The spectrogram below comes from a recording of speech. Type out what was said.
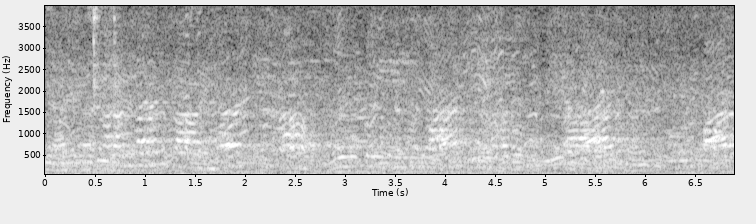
Thank you.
